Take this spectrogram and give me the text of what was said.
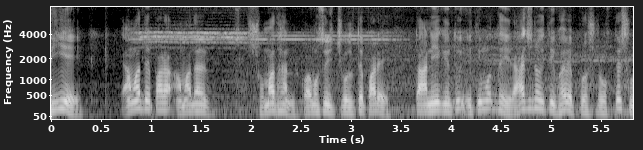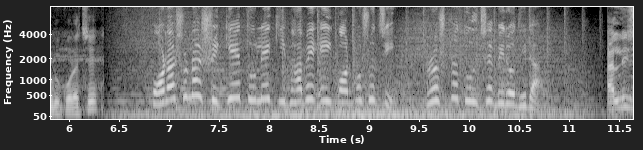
দিয়ে আমাদের পাড়া আমাদের সমাধান কর্মসূচি চলতে পারে তা নিয়ে কিন্তু ইতিমধ্যেই রাজনৈতিকভাবে প্রশ্ন উঠতে শুরু করেছে। পড়াশোনা শিখিয়ে তুলে কীভাবে এই কর্মসূচি? প্রশ্ন তুলছে বিরোধীরা। চাল্লিশ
